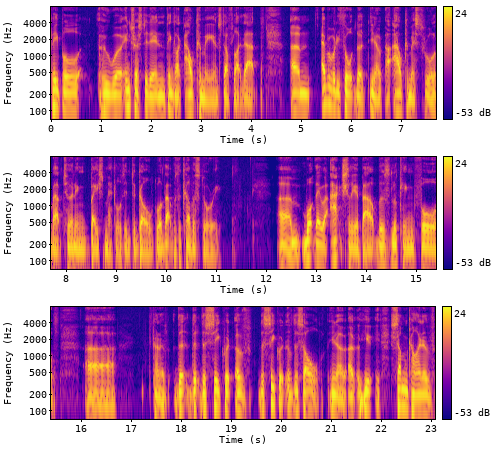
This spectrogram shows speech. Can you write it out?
people who were interested in things like alchemy and stuff like that. Um, everybody thought that you know alchemists were all about turning base metals into gold. Well, that was the cover story. Um, what they were actually about was looking for uh, kind of the, the, the secret of the secret of the soul. You know, uh, you, some kind of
